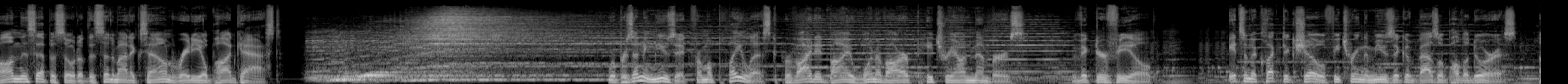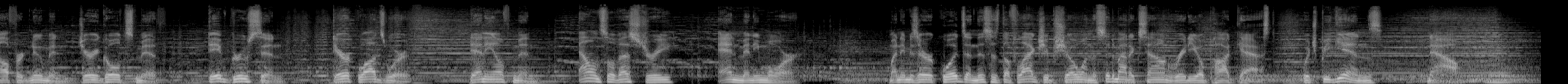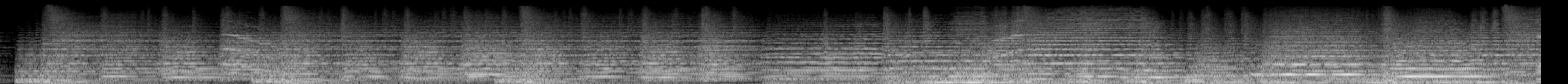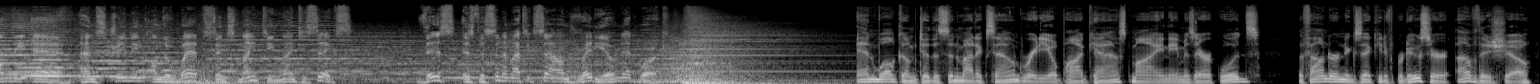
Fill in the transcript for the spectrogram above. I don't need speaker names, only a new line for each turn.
on this episode of the Cinematic Sound Radio Podcast. We're presenting music from a playlist provided by one of our Patreon members, Victor Field. It's an eclectic show featuring the music of Basil Poledouris, Alfred Newman, Jerry Goldsmith, Dave Grusin, Derek Wadsworth, Danny Elfman, Alan Silvestri, and many more. My name is Eric Woods, and this is the flagship show on the Cinematic Sound Radio Podcast, which begins now.
On the air and streaming on the web since 1996. This is the Cinematic Sound Radio Network.
And welcome to the Cinematic Sound Radio Podcast. My name is Eric Woods, the founder and executive producer of this show.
